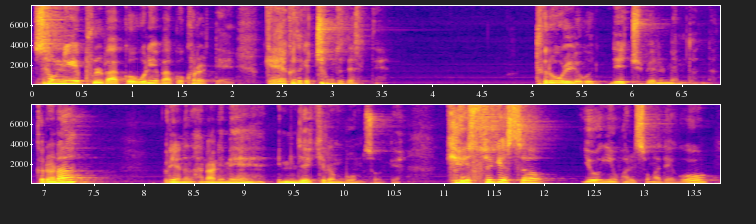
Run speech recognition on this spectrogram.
성령의 불 받고 은혜 받고 그럴 때 깨끗하게 청소됐을 때 들어오려고 내 주변을 맴돈다. 그러나 우리는 하나님의 임재 기름 부음 속에 계속해서 영이 활성화되고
